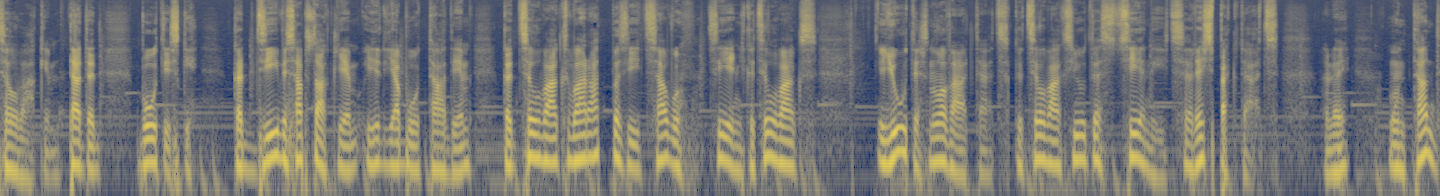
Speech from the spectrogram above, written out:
cilvēkiem. Tātad būtiski, kad dzīves apstākļiem ir jābūt tādiem, ka cilvēks var atpazīt savu cieņu, ka cilvēks jūtas novērtēts, ka cilvēks jūtas cienīts, respektēts. Ne? Un tad,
